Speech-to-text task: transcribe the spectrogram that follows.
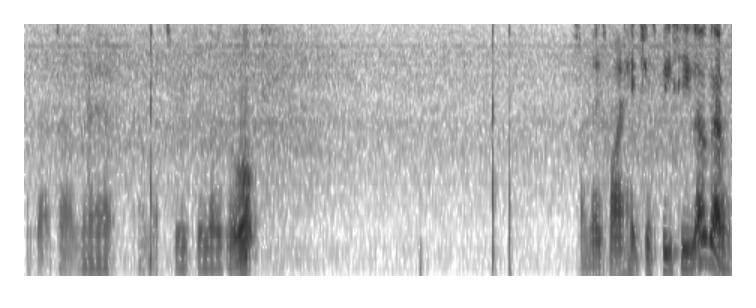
Put that down there and let's move the logo up. And there's my HSBC logo.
